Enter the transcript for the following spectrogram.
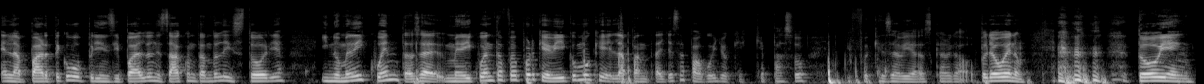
en la parte como principal donde estaba contando la historia y no me di cuenta, o sea, me di cuenta fue porque vi como que la pantalla se apagó y yo, ¿qué, qué pasó? Y fue que se había descargado. Pero bueno, todo bien.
